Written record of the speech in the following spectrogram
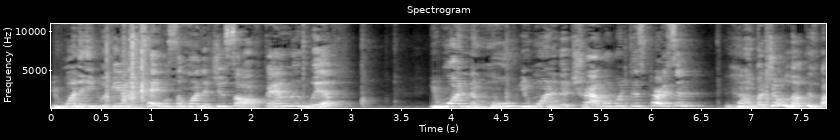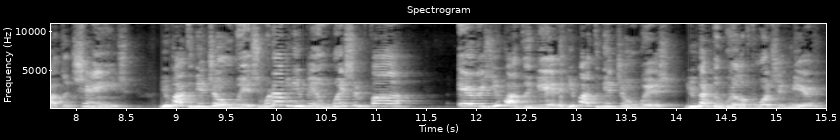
you wanted to equal give and take someone that you saw a family with. You wanted to move. You wanted to travel with this person. but your luck is about to change. You about to get your wish. Whatever you've been wishing for, Aries, you about to get it. You about to get your wish. You got the Wheel of Fortune here.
